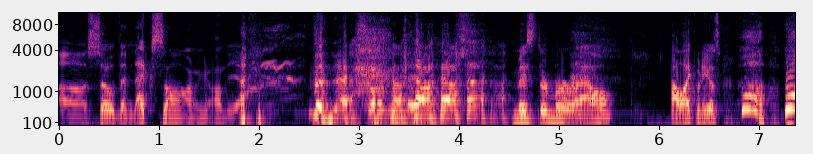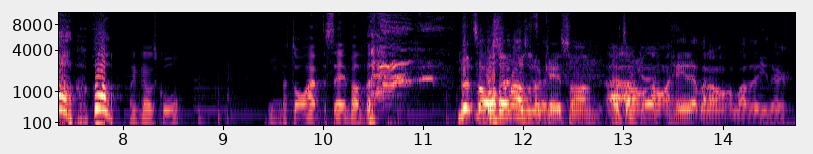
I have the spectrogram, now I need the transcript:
Uh, so the next song on the the next song, on the Mr. Morale. I like when he goes, ah, ah, ah. I think that was cool. That's all I have to say about that. That's all. Mr. Morale's an okay song. I, That's I don't, okay. I don't hate it, but I don't love it either.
